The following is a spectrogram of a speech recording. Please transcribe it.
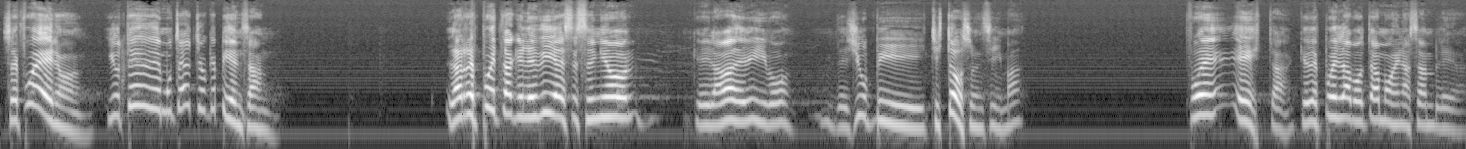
se fueron. ¿Y ustedes, muchachos, qué piensan? La respuesta que le di a ese señor, que la va de vivo, de yupi chistoso encima, fue esta, que después la votamos en asamblea.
